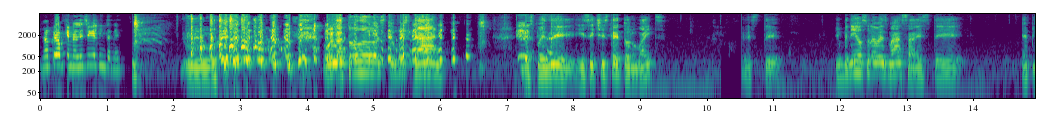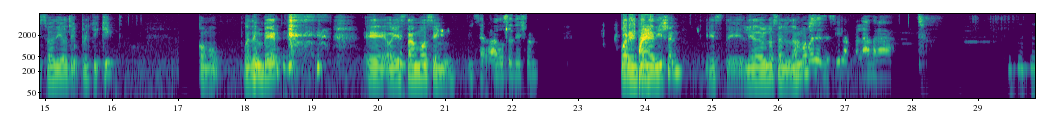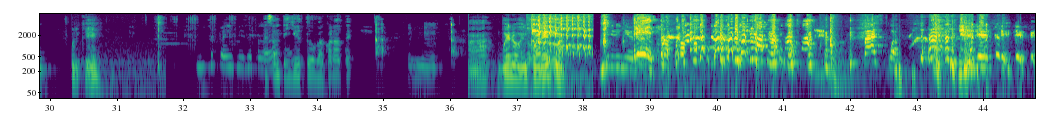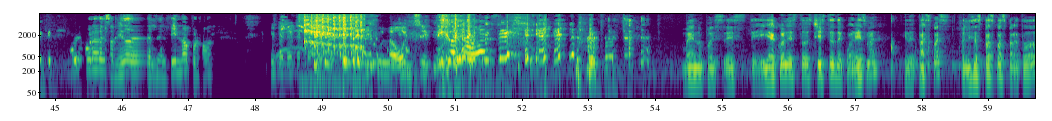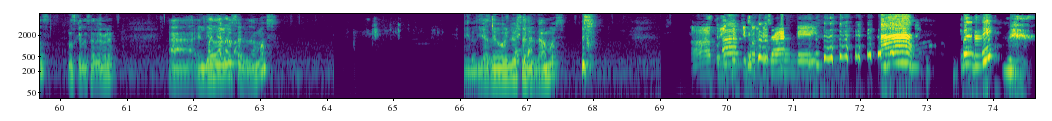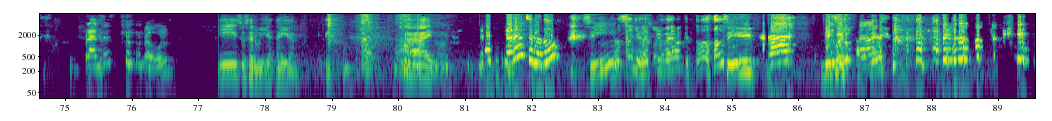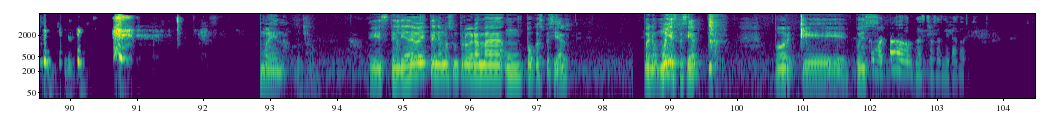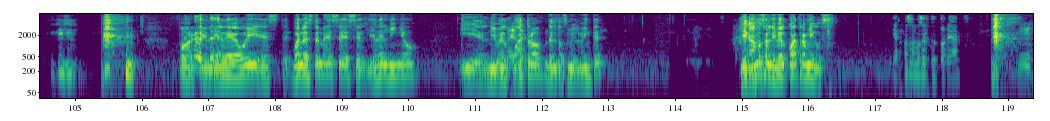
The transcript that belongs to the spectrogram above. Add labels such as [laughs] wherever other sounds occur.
No creo que no les llegue el internet. Uh. [laughs] Hola a todos, ¿cómo están? Después de ese chiste de Toro Bites, este, bienvenidos una vez más a este episodio de Pretty Kick. Como pueden ver, [laughs] eh, hoy estamos en Encerrados Edition. Cuarentena Edition. Este, el día de hoy los No saludamos. puedes decir la palabra. ¿Por qué? Esa Es anti-YouTube, acuérdate. Ah, bueno, en cuaresma. Tres. Pascua. Pura del sonido del delfín, ¿no? Por favor. Dijo la 11. Dijo la once. Bueno, pues este, ya con estos chistes de cuaresma y de Pascuas, felices Pascuas para todos los que lo celebran. Ah, el día de hoy los ¿no? saludamos. El día de hoy los Venga. saludamos. Ah, pues no sé quién va a empezar, güey. Ah, pues ¿eh? Francis. Raúl. Y su servilleta IR. Ay, no. ¿La señora saludó? Sí, Yo saludé primero que todos. sí, Ah, dijo el, Bueno, este, el día de hoy tenemos un programa un poco especial. Bueno, muy especial. [laughs] Porque, pues, Como todos nuestros admiradores. [laughs] porque el día de hoy, este, bueno, este mes es el Día del Niño y el nivel Mes del 4 del 2020. Llegamos al nivel 4, amigos. Ya pasamos el tutorial.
